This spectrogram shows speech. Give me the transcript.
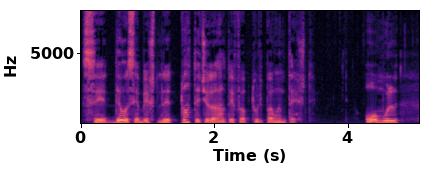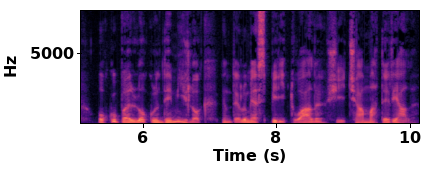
se deosebește de toate celelalte făpturi pământești. Omul ocupă locul de mijloc între lumea spirituală și cea materială.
